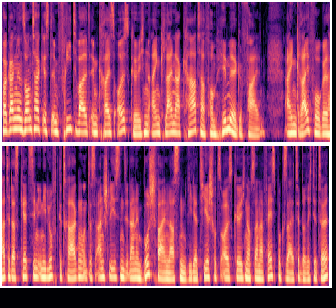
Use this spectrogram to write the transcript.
Vergangenen Sonntag ist im Friedwald im Kreis Euskirchen ein kleiner Kater vom Himmel gefallen. Ein Greifvogel hatte das Kätzchen in die Luft getragen und es anschließend in einen Busch fallen lassen, wie der Tierschutz Euskirchen auf seiner Facebook-Seite berichtete.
